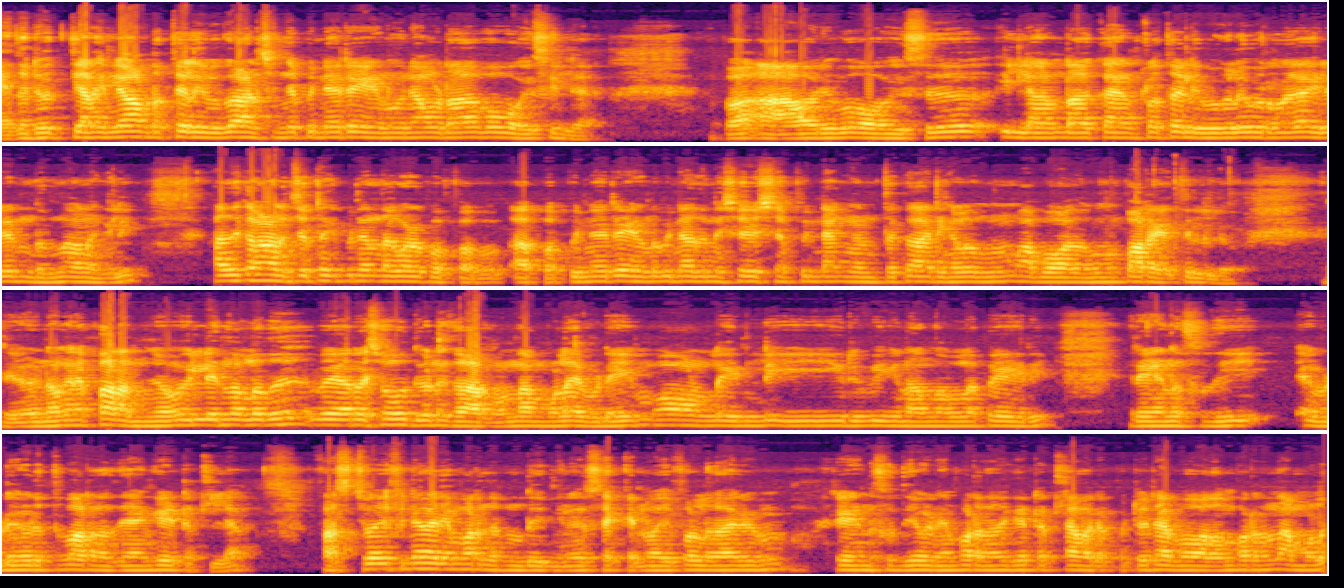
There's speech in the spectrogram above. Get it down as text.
ഏതൊരു വ്യക്തിയാണെങ്കിലും അവിടെ തെളിവ് കാണിച്ചു കഴിഞ്ഞാൽ പിന്നെ രേണുവിന് അവിടെ വോയിസ് ഇല്ല. അപ്പൊ ആ ഒരു വോയിസ് ഇല്ലാണ്ടാക്കാനുള്ള തെളിവുകൾ ഇവരുടെ കയ്യിലുണ്ടെന്നാണെങ്കിൽ അത് കാണിച്ചിട്ടെങ്കിൽ പിന്നെ എന്താ കുഴപ്പം? അപ്പൊ പിന്നെ രേണു പിന്നെ അതിനുശേഷം പിന്നെ അങ്ങനത്തെ കാര്യങ്ങളൊന്നും അപവാദങ്ങളൊന്നും പറയത്തില്ലല്ലോ. രേണു അങ്ങനെ പറഞ്ഞോ ഇല്ലെന്നുള്ളത് വേറെ ചോദ്യമാണ്. കാരണം നമ്മൾ എവിടെയും ഓൺലൈനിൽ ഈ ഒരു വീണ എന്നുള്ള പേര് രേണുസുതി എവിടെ എടുത്ത് പറഞ്ഞത് ഞാൻ കേട്ടിട്ടില്ല. ഫസ്റ്റ് വൈഫിന്റെ കാര്യം പറഞ്ഞിട്ടുണ്ട്. ഇങ്ങനെ സെക്കൻഡ് വൈഫുള്ള കാര്യം രേണുസുതി എവിടെയും പറഞ്ഞത് കേട്ടിട്ടില്ല. അവരെ പറ്റി ഒരു അപവാദം പറഞ്ഞ് നമ്മൾ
